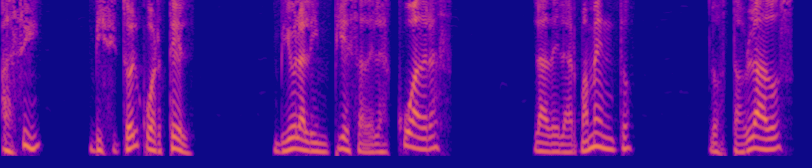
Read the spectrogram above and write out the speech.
Así, visitó el cuartel, vio la limpieza de las cuadras, la del armamento, los tablados,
